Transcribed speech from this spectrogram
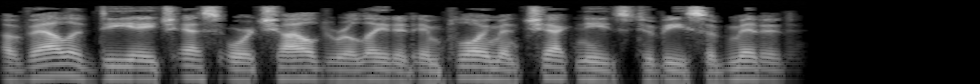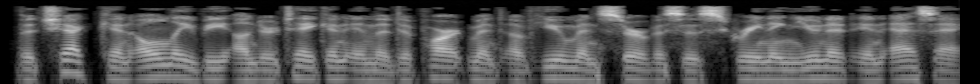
A valid DHS or child-related employment check needs to be submitted. The check can only be undertaken in the Department of Human Services Screening Unit in SA.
